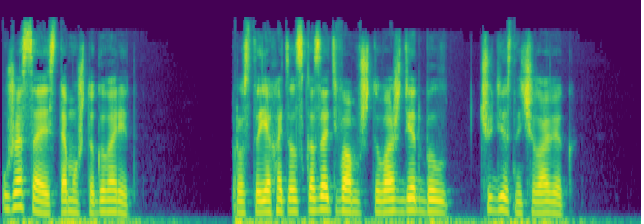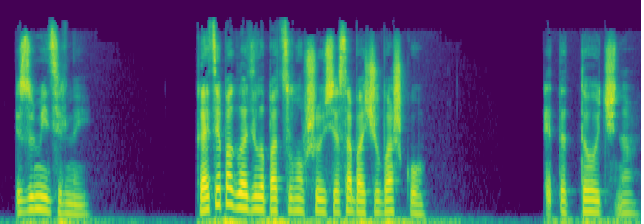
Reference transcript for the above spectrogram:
ужасаясь тому, что говорит. «Просто я хотел сказать вам, что ваш дед был чудесный человек изумительный. Катя погладила подсунувшуюся собачью башку. «Это точно»,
